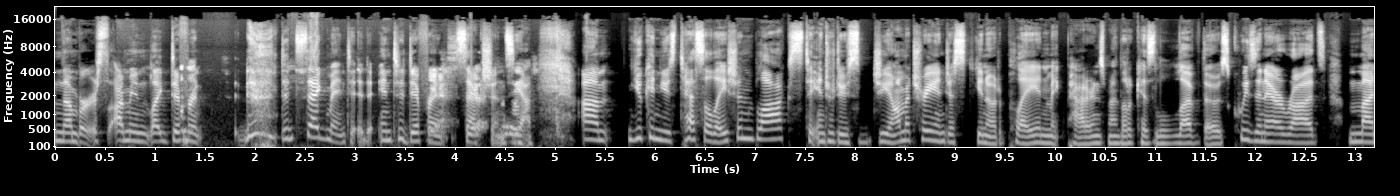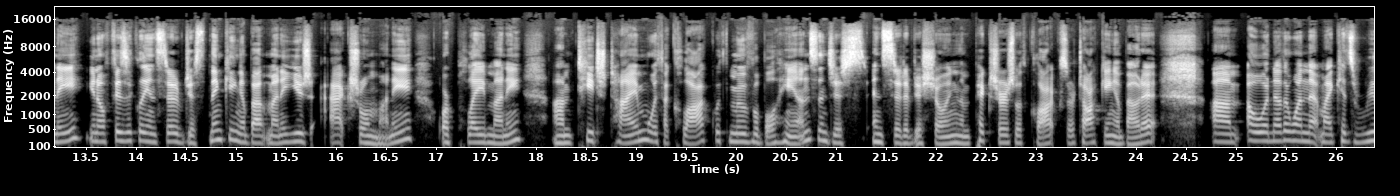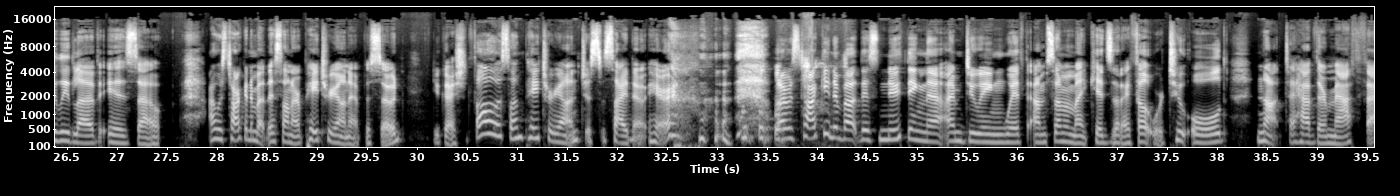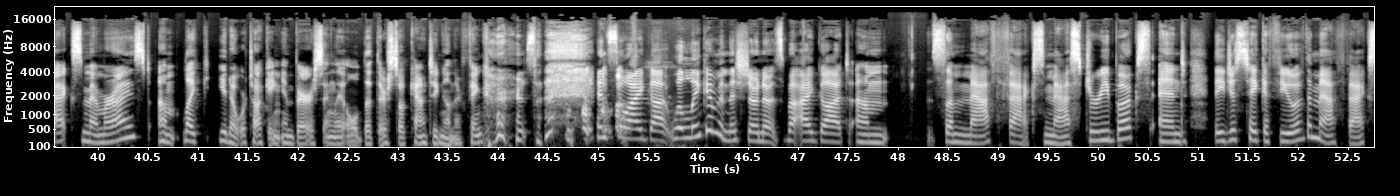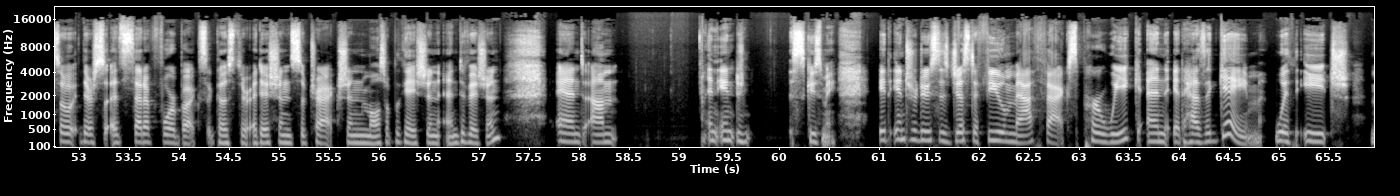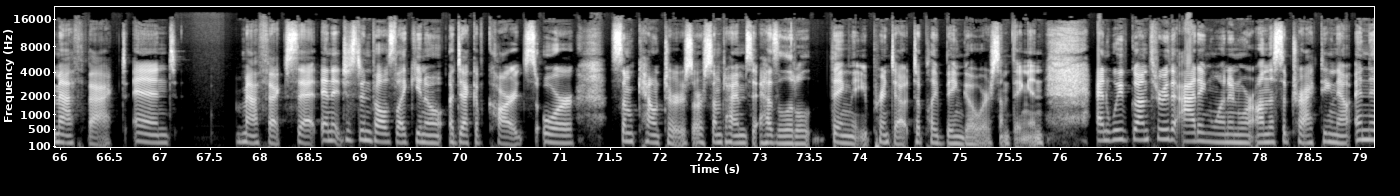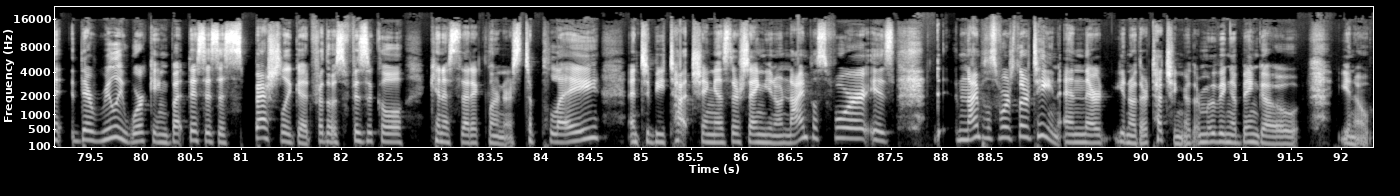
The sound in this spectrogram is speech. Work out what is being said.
numbers. I mean, like different segmented into different yes, sections. Yes. Yeah. Um, you can use tessellation blocks to introduce geometry and just, you know, to play and make patterns. My little kids love those. Cuisenaire rods, money, you know, physically, instead of just thinking about money, use actual money or play money. Um, teach time with a clock with movable hands and just instead of just showing them pictures with clocks or talking about it. Um, oh, another one that my kids really love is uh, I was talking about this on our Patreon episode. You guys should follow us on Patreon. Just a side note here. I was talking about this new thing that I'm doing with um, some of my kids that I felt were too old not to have their math facts memorized. Um, like, you know, we're talking embarrassingly old that they're still counting on their fingers. and so I got, we'll link them in the show notes, but I got um, some math facts mastery books and they just take a few of the math facts. So there's a set of four books. It goes through addition subtraction multiplication and division. And um and in, excuse me, it introduces just a few math facts per week and it has a game with each math fact. And math fact set and it just involves like you know a deck of cards or some counters or sometimes it has a little thing that you print out to play bingo or something. And and we've gone through the adding one and we're on the subtracting now and it, they're really working but this is especially good for those physical kinesthetic learners to play and to be touching as they're saying you know 9 plus 4 is 9 plus 4 is 13 and they're you know they're touching or they're moving a bingo you know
